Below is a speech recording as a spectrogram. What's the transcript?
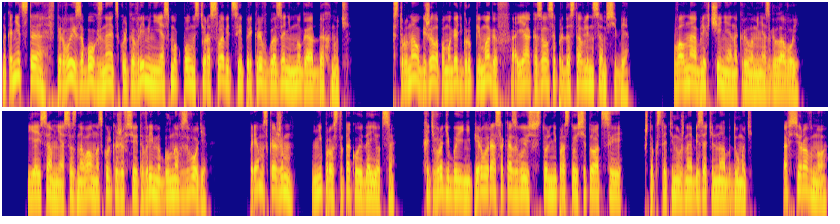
Наконец-то, впервые за бог знает сколько времени я смог полностью расслабиться и, прикрыв глаза, немного отдохнуть. Струна убежала помогать группе магов, а я оказался предоставлен сам себе. Волна облегчения накрыла меня с головой. Я и сам не осознавал, насколько же все это время был на взводе. Прямо скажем, не просто такое дается. Хоть вроде бы и не первый раз оказываюсь в столь непростой ситуации, что, кстати, нужно обязательно обдумать, а все равно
